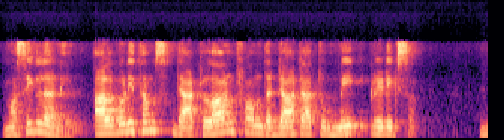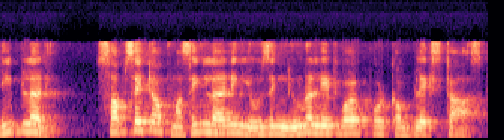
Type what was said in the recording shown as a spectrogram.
Machine learning algorithms that learn from the data to make prediction. Deep learning subset of machine learning using neural network for complex tasks.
